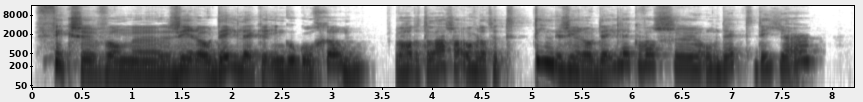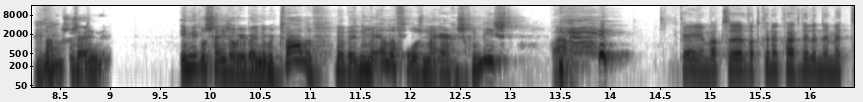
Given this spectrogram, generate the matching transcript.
fixen van uh, zero-day-lekken in Google Chrome. We hadden het er laatst al over dat het tiende zero-day-lek was uh, ontdekt dit jaar. Mm -hmm. Nou, ze zijn, inmiddels zijn ze alweer bij nummer 12. We hebben nummer 11 volgens mij ergens gemist. Wauw. Oké, okay, en wat, uh, wat kunnen kwaadwillenden met,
